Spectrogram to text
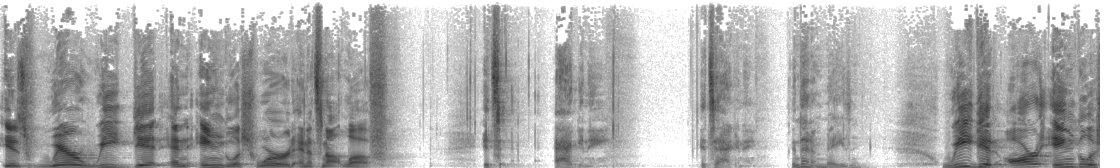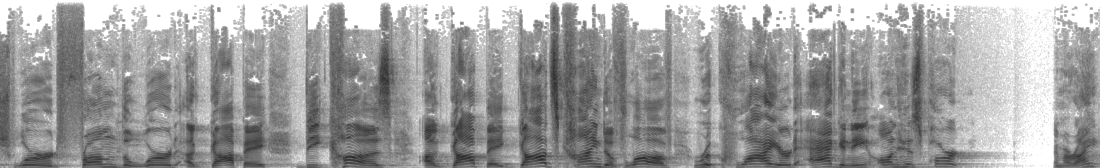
is where we get an English word, and it's not love, it's agony. It's agony. Isn't that amazing? We get our English word from the word agape because agape, God's kind of love, required agony on his part. Am I right?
